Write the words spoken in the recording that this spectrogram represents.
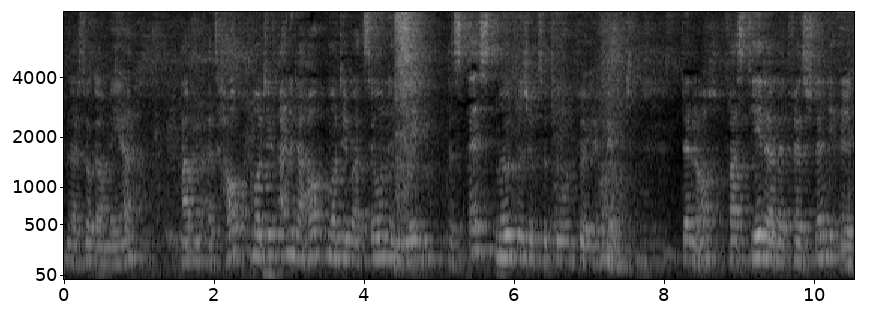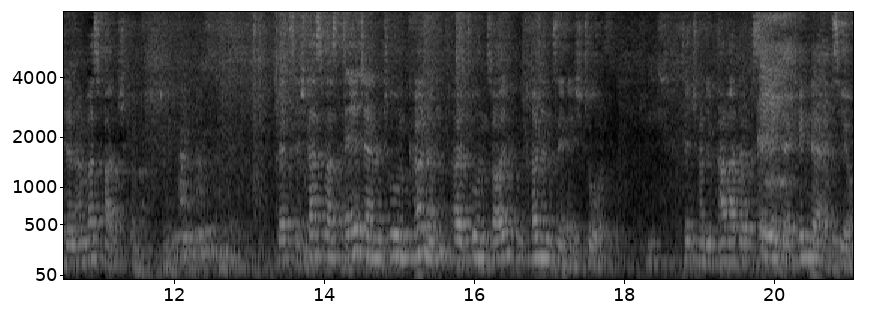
vielleicht sogar mehr, haben als Hauptmotiv eine der Hauptmotivationen im Leben, das Bestmögliche zu tun für ihr Kind. Dennoch, fast jeder wird feststellen, die Eltern haben was falsch gemacht. Letztlich das, was Eltern tun können, äh, tun sollten, können sie nicht tun. Das sind schon die Paradoxien der Kindererziehung.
